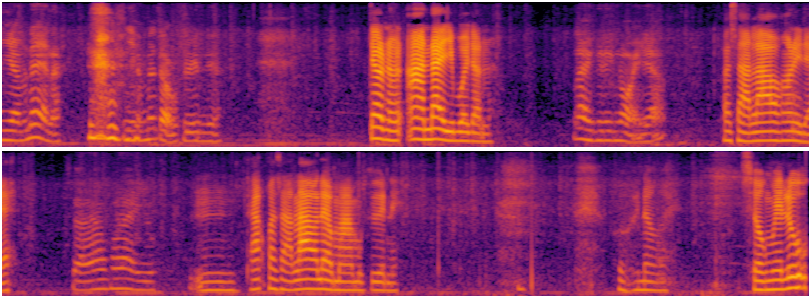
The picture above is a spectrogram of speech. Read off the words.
เงียบแน่นะเงียบไม่ตอบคืนเนี่ยเจ้าน่ะอ่านได้อยู่บ่จันน่ะไล่กันอีกหน่อยแล้วภาษาลาวเฮานี่เด้จะเล่าเพราะอะไรอยู่อืมทักภาษาลาวแล้วมาเมื่อคืนนี่โอ้ยน้องเอ้ยชงแม่ลูก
